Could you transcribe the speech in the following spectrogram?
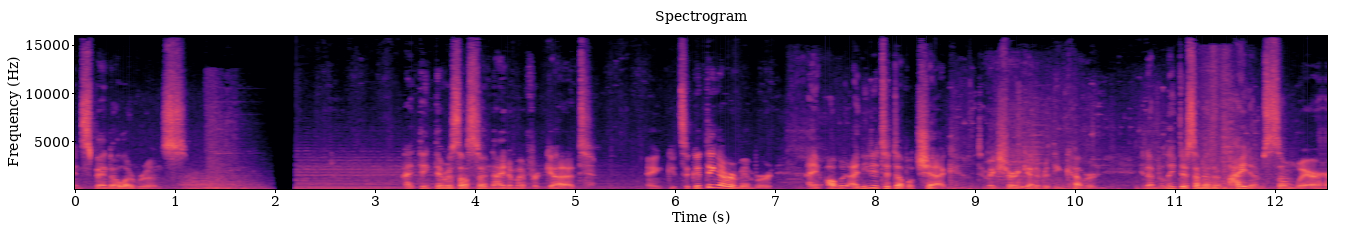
and spend all our runes. I think there was also an item I forgot, and it's a good thing I remembered. I always, I needed to double check to make sure I got everything covered, and I believe there's another item somewhere.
